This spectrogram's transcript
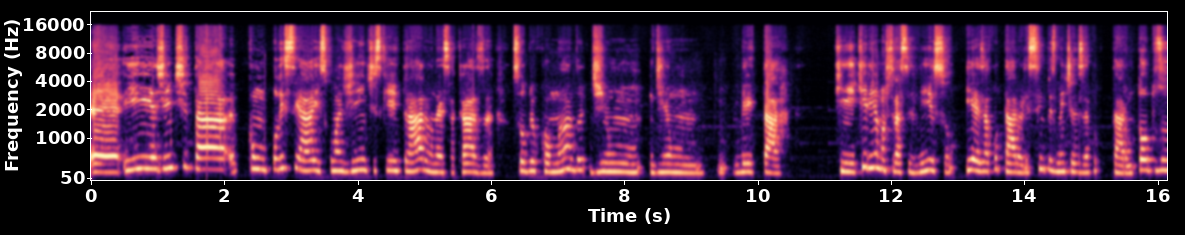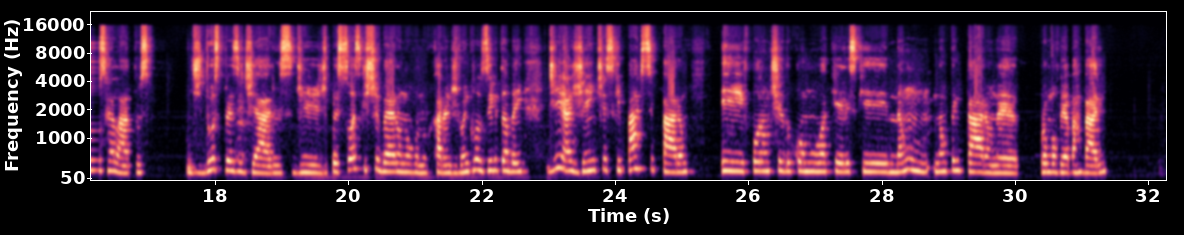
É, e a gente está com policiais, com agentes que entraram nessa casa sob o comando de um, de um militar que queria mostrar serviço e executaram, eles simplesmente executaram todos os relatos de, dos presidiários, de, de, pessoas que estiveram no, no Carandiru, inclusive também de agentes que participaram e foram tidos como aqueles que não, não tentaram né, promover a barbárie,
